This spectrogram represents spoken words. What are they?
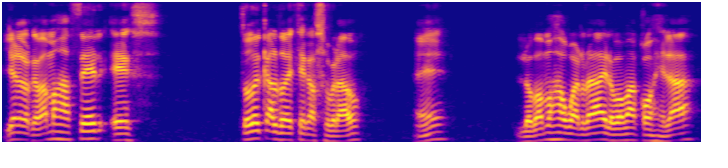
Y ahora lo que vamos a hacer es todo el caldo este que ha sobrado, ¿eh? lo vamos a guardar y lo vamos a congelar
